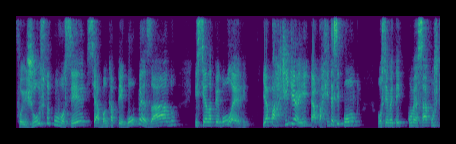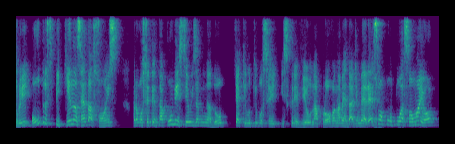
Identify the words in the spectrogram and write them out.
foi justa com você, se a banca pegou pesado e se ela pegou leve. E a partir de aí, a partir desse ponto, você vai ter que começar a construir outras pequenas redações para você tentar convencer o examinador que aquilo que você escreveu na prova, na verdade, merece uma pontuação maior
